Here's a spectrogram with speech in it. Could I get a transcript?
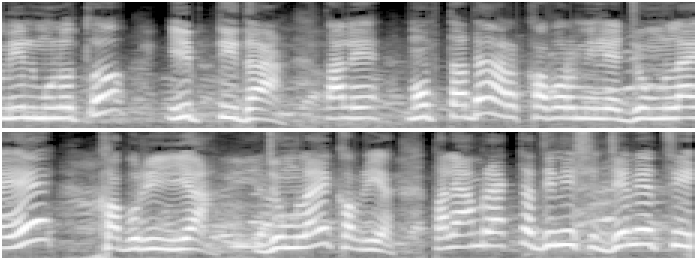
আমেল মূলত ইফতিদা তাহলে মুক্তাদা আর খবর মিলে জুমলায়ে খবরিয়া জুমলায়ে খবরিয়া। তাহলে আমরা একটা জিনিস জেনেছি।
